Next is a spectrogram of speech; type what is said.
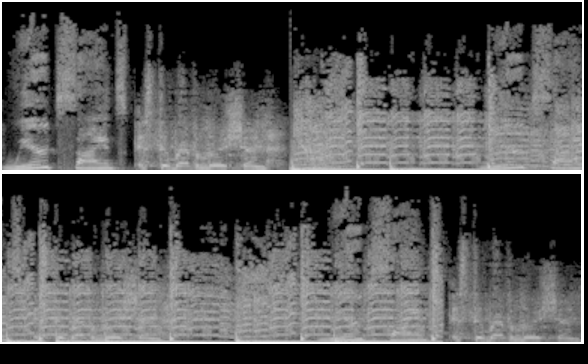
Weird science is the revolution. It's the revolution.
